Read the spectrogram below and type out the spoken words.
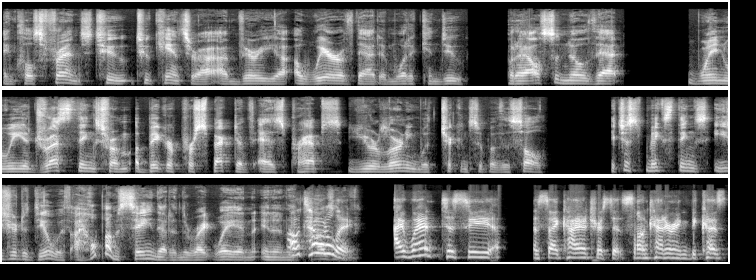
and close friends to to cancer. I, am very uh, aware of that and what it can do. But I also know that when we address things from a bigger perspective, as perhaps you're learning with Chicken Soup of the Soul, it just makes things easier to deal with. I hope I'm saying that in the right way and in an Oh, totally. I went to see a psychiatrist at Sloan Kettering because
